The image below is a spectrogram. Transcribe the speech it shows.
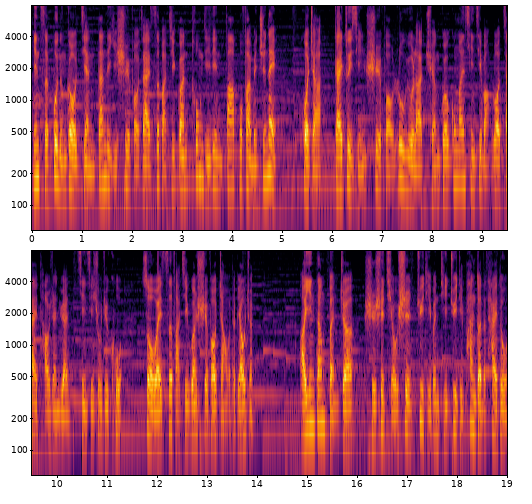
因此，不能够简单的以是否在司法机关通缉令发布范围之内，或者该罪行是否录入了全国公安信息网络在逃人员信息数据库，作为司法机关是否掌握的标准，而应当本着实事求是、具体问题具体判断的态度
